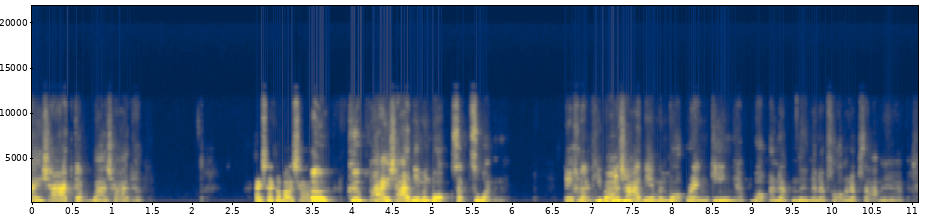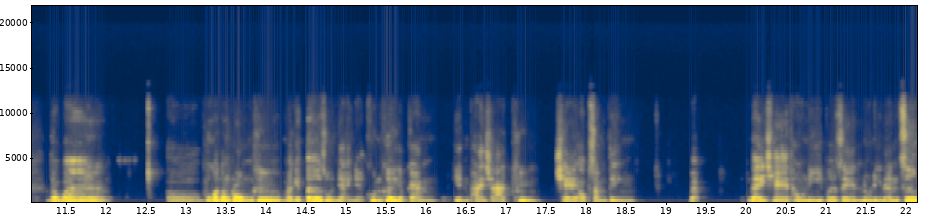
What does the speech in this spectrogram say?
chart กับ bar chart ครับใช่ใช่กับ bar chart เออคือ pie chart เนี่ยมันบอกสัดส่วน ในขณะที่ อือฮึชาร์ตเนี่ยมันบอก ranking ครับ บอกอันดับหนึ่งอันดับสองอันดับสามนะครับ แต่ว่าเอ่อพูดกันตรงๆคือ marketer ส่วนใหญ่เนี่ยคุ้นเคยกับการ เห็น pie chart คือ share of something แบบได้แชร์เท่านี้เปอร์เซ็นต์นู่นนี่นั่น ซึ่ง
